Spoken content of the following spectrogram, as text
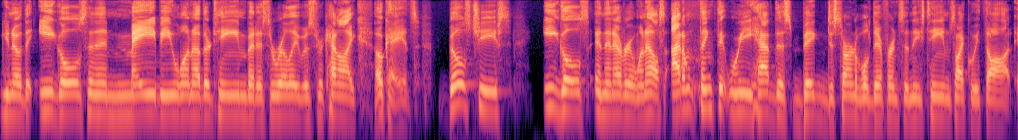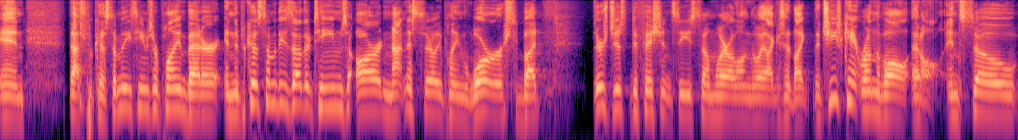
you know, the Eagles and then maybe one other team, but it's really was kind of like, okay, it's Bills, Chiefs, Eagles, and then everyone else. I don't think that we have this big discernible difference in these teams like we thought. And that's because some of these teams are playing better, and because some of these other teams are not necessarily playing worse, but there's just deficiencies somewhere along the way. Like I said, like the Chiefs can't run the ball at all. And so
